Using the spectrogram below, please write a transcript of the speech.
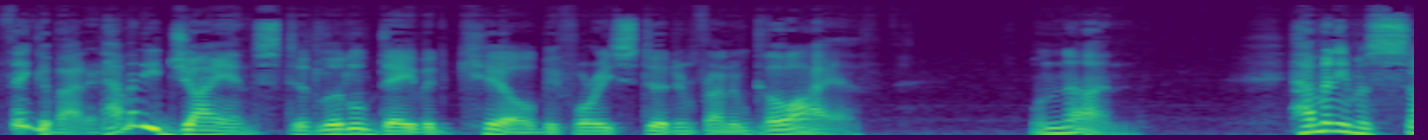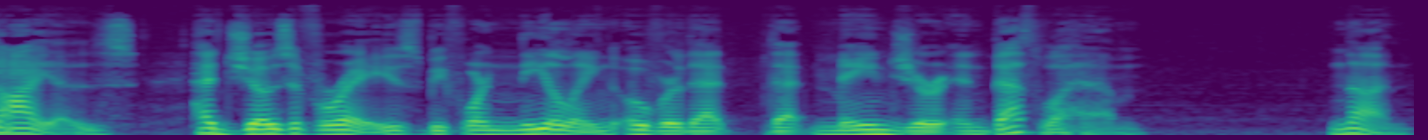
Think about it. How many giants did little David kill before he stood in front of Goliath? Well, none. How many messiahs had Joseph raised before kneeling over that, that manger in Bethlehem? None.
